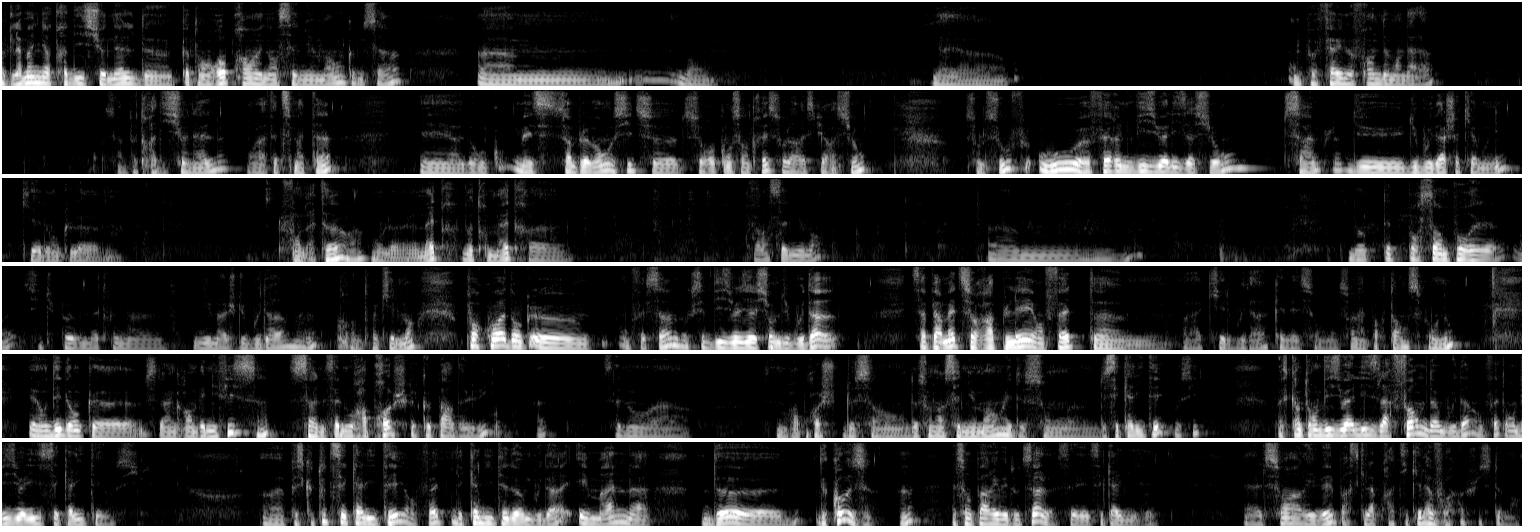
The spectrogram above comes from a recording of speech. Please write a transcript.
Donc la manière traditionnelle de quand on reprend un enseignement comme ça, euh, bon, a, on peut faire une offrande de mandala. C'est un peu traditionnel. On l'a fait ce matin. Et euh, donc, mais simplement aussi de se, reconcentrer sur la respiration, sur le souffle, ou euh, faire une visualisation simple du, Bouddha Shakyamuni, qui est donc le, fondateur, hein, ou le, maître, notre maître euh, l'enseignement. Donc peut-être pour ça, on pourrait, si tu peux mettre une, image du Bouddha, hein, tranquillement. Pourquoi donc euh, on fait ça? Cette visualisation du Bouddha, ça permet de se rappeler en fait euh, qui est le Bouddha, quelle est son, importance pour nous. Et on dit donc euh, c'est un grand bénéfice, hein. ça, nous rapproche quelque part de lui, hein. ça, nous, ça nous rapproche de son, de son enseignement et de, son, de ses qualités aussi. Parce que quand on visualise la forme d'un Bouddha, en fait, on visualise ses qualités aussi. Euh, puisque toutes ces qualités, en fait, les qualités d'un Bouddha émanent de, de causes. Hein. Elles ne sont pas arrivées toutes seules, ces, ces, qualités. Elles sont arrivées parce qu'il a pratiqué la voie, justement.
